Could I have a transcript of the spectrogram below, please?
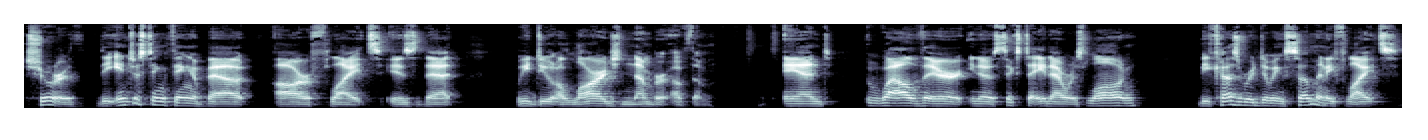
Sure. The interesting thing about our flights is that we do a large number of them and while they're you know six to eight hours long because we're doing so many flights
